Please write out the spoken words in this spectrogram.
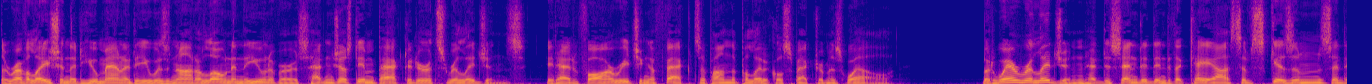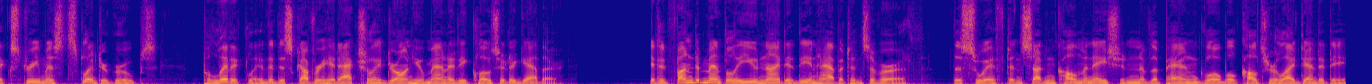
The revelation that humanity was not alone in the universe hadn't just impacted Earth's religions. It had far-reaching effects upon the political spectrum as well. But where religion had descended into the chaos of schisms and extremist splinter groups, politically the discovery had actually drawn humanity closer together. It had fundamentally united the inhabitants of Earth, the swift and sudden culmination of the pan-global cultural identity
